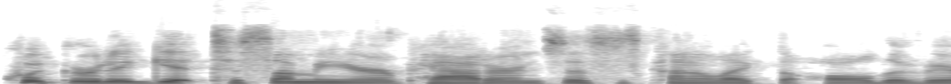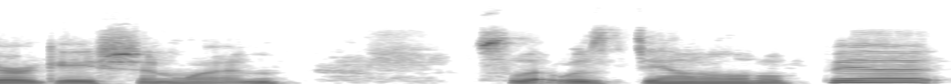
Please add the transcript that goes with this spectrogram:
quicker to get to some of your patterns. This is kind of like the all the variegation one. So that was down a little bit.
